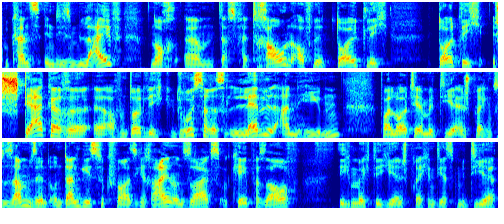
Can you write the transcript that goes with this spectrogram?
du kannst in diesem Live noch ähm, das Vertrauen auf eine deutlich deutlich stärkere, äh, auf ein deutlich größeres Level anheben, weil Leute ja mit dir entsprechend zusammen sind und dann gehst du quasi rein und sagst, okay, pass auf, ich möchte hier entsprechend jetzt mit dir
